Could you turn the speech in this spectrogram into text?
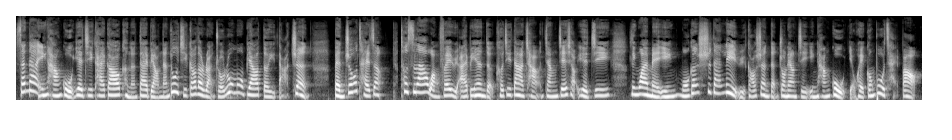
三大银行股业绩开高，可能代表难度极高的软着陆目标得以达成。本周财政，特斯拉、网飞与 IBM 的科技大厂将揭晓业绩。另外，美银、摩根士丹利与高盛等重量级银行股也会公布财报。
